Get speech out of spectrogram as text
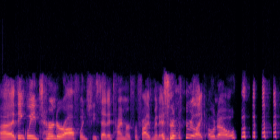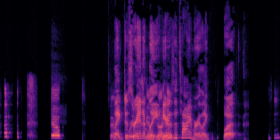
Uh, I think we turned her off when she set a timer for five minutes, and we were like, oh no. Nope. Nope, like just randomly, go here's ahead. a timer. Like what? Mhm.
